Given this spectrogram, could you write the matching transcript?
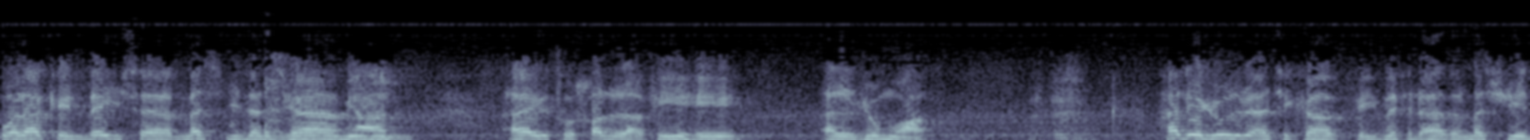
ولكن ليس مسجدا جامعا. أي تصلى فيه الجمعة. هل يجوز الاعتكاف في مثل هذا المسجد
